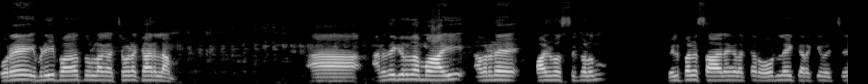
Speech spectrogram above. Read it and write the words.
കുറേ ഇവിടെ ഈ ഭാഗത്തുള്ള കച്ചവടക്കാരെല്ലാം അനധികൃതമായി അവരുടെ പാഴ്വസ്തുക്കളും വിൽപ്പന സാധനങ്ങളൊക്കെ റോഡിലേക്ക് ഇറക്കി വെച്ച്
